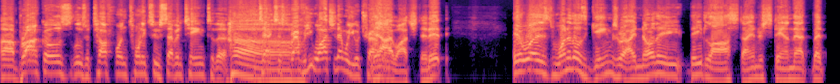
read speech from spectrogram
Uh, Broncos lose a tough one, 22-17 to the Oh. Texas. Brad, were you watching that? Were you traveling? Yeah, I watched it. It it was one of those games where I know they they lost. I understand that, but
